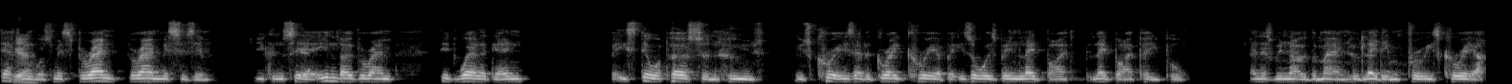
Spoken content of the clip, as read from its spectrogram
Definitely yeah. was missed. Varane Varane misses him. You can see yeah. it. Even though Varane did well again, but he's still a person who's whose career he's had a great career, but he's always been led by led by people. And as we know, the man who led him through his career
